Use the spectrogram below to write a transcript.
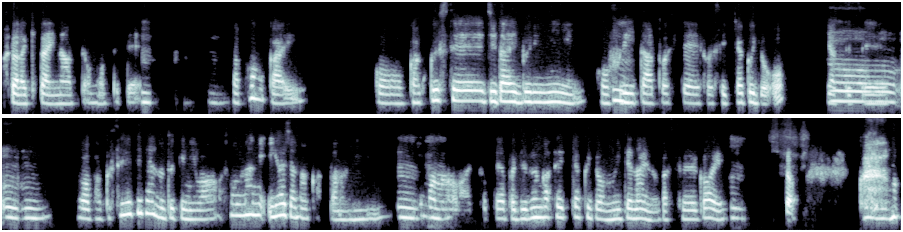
働きたいなって思ってて。うん。今回こう、学生時代ぶりに、こう、うん。フリーターとして、そう接客業をやってて、うんうん。わ、学生時代の時にはそんなに嫌じゃなかったのに、うん今はうん。ちょっとやっぱ自分が接客業向いてないのがすごい、うん。ちょっと、この、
